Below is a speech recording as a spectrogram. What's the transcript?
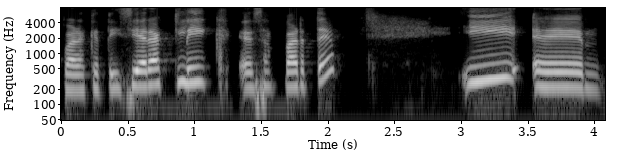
para que te hiciera clic esa parte. Y em,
